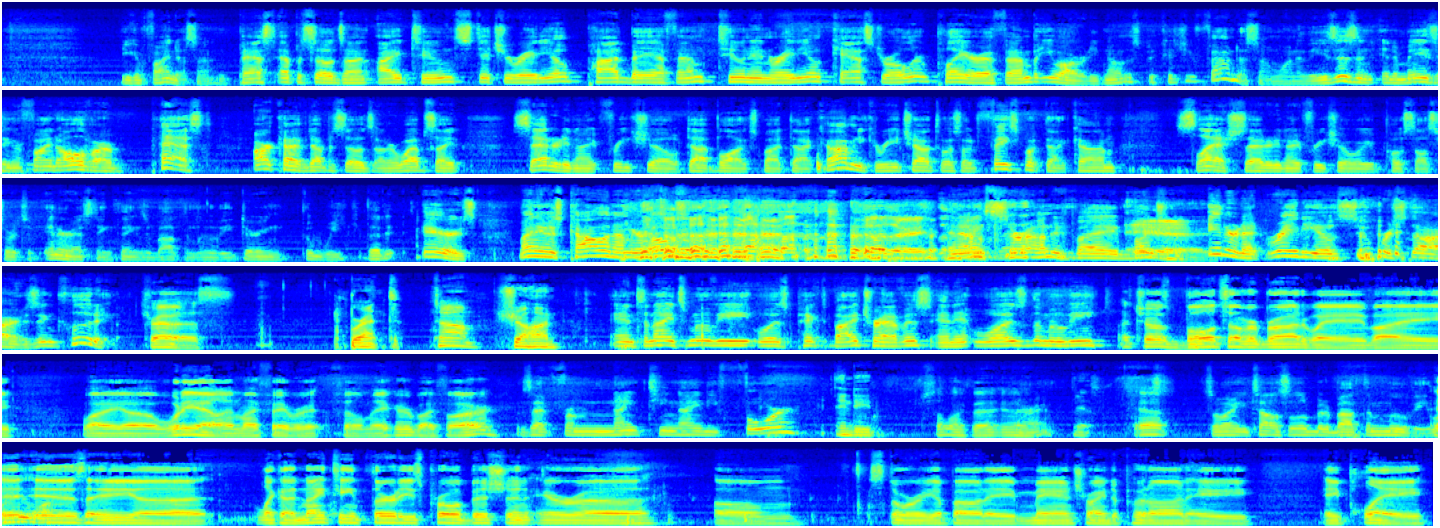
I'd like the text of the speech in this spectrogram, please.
You can find us on past episodes on iTunes, Stitcher Radio, Podbay FM, TuneIn Radio, Castroller, Player FM, but you already know this because you found us on one of these. Isn't it amazing? Or find all of our past archived episodes on our website, Saturday Night SaturdayNightFreakShow.blogspot.com. And you can reach out to us on Facebook.com slash Saturday Night Freak Show, where we post all sorts of interesting things about the movie during the week that it airs. My name is Colin. I'm your host. and I'm surrounded by a bunch of internet radio superstars, including. Travis. Brent. Tom. Sean. And tonight's movie was picked by Travis, and it was the movie. I chose Bullets Over Broadway by by uh, Woody Allen, my favorite filmmaker by far. Was that from 1994? Indeed. Something like that, yeah. All right. Yes. Yeah. So why don't you tell us a little bit about the movie? What It do we want? is a uh, like a 1930s Prohibition era um, story about a man trying to put on a a play,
